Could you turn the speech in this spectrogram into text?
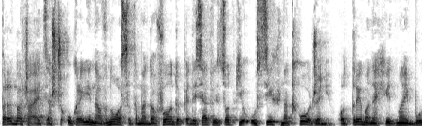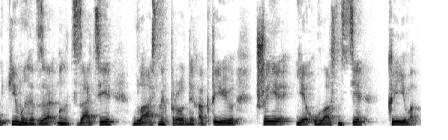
Передбачається, що Україна вноситиме до фонду 50% усіх надходжень, отриманих від майбутньої монетизації власних природних активів, що є, є у власності Києва.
